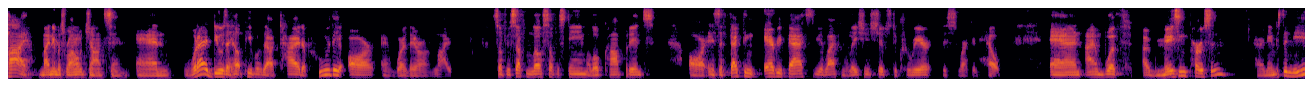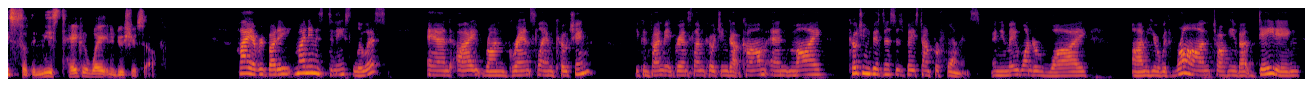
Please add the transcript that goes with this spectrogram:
Hi, my name is Ronald Johnson, and what I do is I help people that are tired of who they are and where they are in life. So if you're suffering low self-esteem low confidence, or and it's affecting every facet of your life from relationships to career, this is where I can help. And I'm with an amazing person. Her name is Denise. So Denise, take it away, introduce yourself. Hi, everybody. My name is Denise Lewis, and I run Grand Slam Coaching. You can find me at grandslamcoaching.com, and my coaching business is based on performance. And you may wonder why I'm here with Ron talking about dating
